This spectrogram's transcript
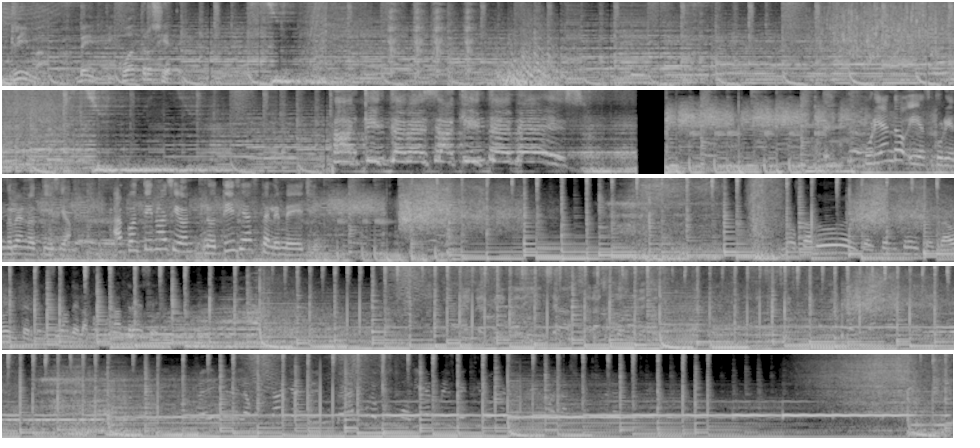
Clima 24-7. Aquí te ves, aquí te ves y descubriendo la noticia. A continuación, Noticias Telemedellín. Los saludo desde el Centro Integrado de Intervención de la Comuna 13.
